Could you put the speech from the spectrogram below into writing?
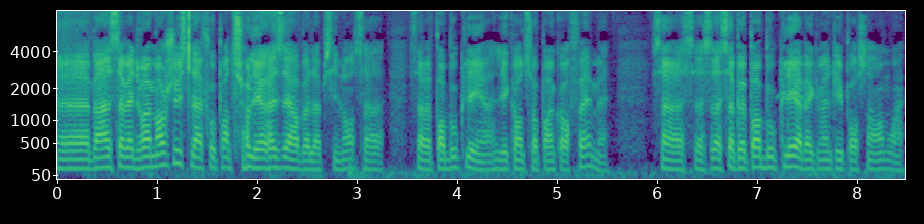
Euh, bah, Ça va être vraiment juste là, il faut prendre sur les réserves là, sinon ça ne va pas boucler. Hein. Les comptes ne sont pas encore faits, mais ça ne ça, ça, ça, peut pas boucler avec 28% en moins.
